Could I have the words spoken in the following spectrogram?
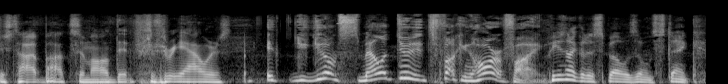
Just hot box him all day for three hours. It you, you don't smell it, dude. It's fucking horrifying. He's not going to spell his own stink.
